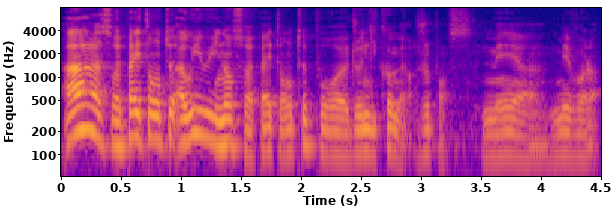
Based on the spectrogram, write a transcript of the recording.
Ah, ça aurait pas été honteux. Ah oui, oui, non, ça aurait pas été honteux pour euh, Johnny Comer, je pense. Mais, euh, mais voilà.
